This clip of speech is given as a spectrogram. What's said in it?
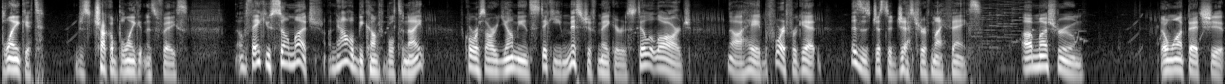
Blanket. Just chuck a blanket in his face. Oh, thank you so much. Now I'll be comfortable tonight. Of course, our yummy and sticky mischief maker is still at large. Aw, oh, hey, before I forget, this is just a gesture of my thanks. A mushroom. Don't want that shit.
